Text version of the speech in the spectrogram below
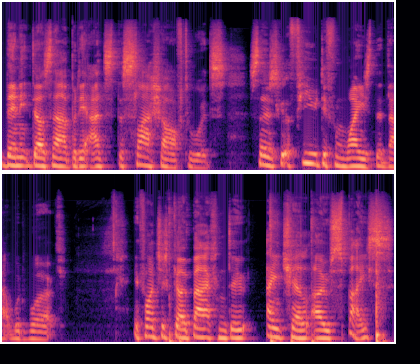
then it does that, but it adds the slash afterwards. So there's a few different ways that that would work. If I just go back and do HLO space,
